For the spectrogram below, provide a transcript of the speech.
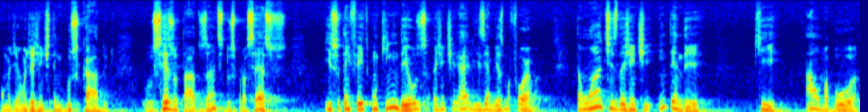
onde a gente tem buscado os resultados antes dos processos, isso tem feito com que em Deus a gente realize a mesma forma. Então, antes da gente entender que há uma boa,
